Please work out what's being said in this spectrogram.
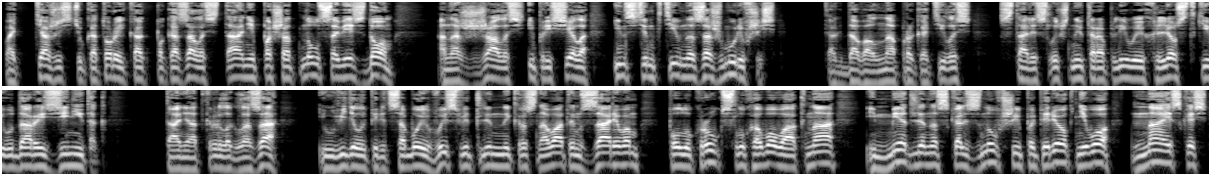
под тяжестью которой, как показалось Тане, пошатнулся весь дом. Она сжалась и присела, инстинктивно зажмурившись. Когда волна прокатилась, стали слышны торопливые хлесткие удары зениток. Таня открыла глаза и увидела перед собой высветленный красноватым заревом полукруг слухового окна и медленно скользнувший поперек него наискось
